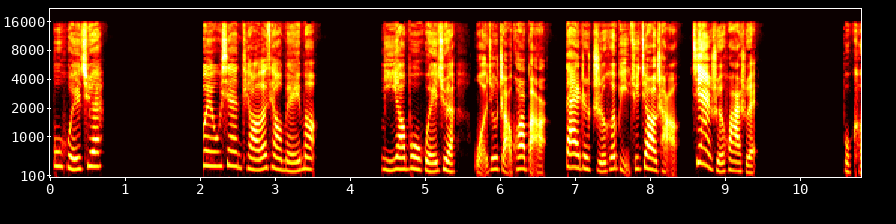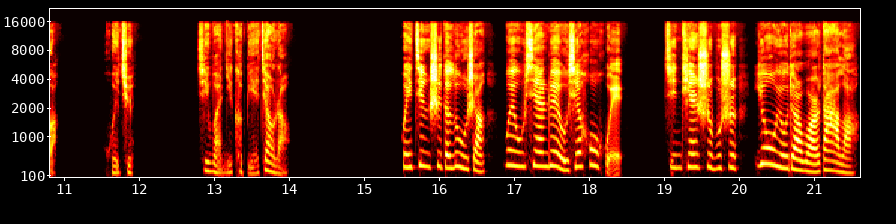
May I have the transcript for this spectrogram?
不回去。魏无羡挑了挑眉毛，你要不回去，我就找块板儿。带着纸和笔去教场，见谁画谁。不可，回去。今晚你可别叫嚷。回静室的路上，魏无羡略有些后悔，今天是不是又有点玩大了？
